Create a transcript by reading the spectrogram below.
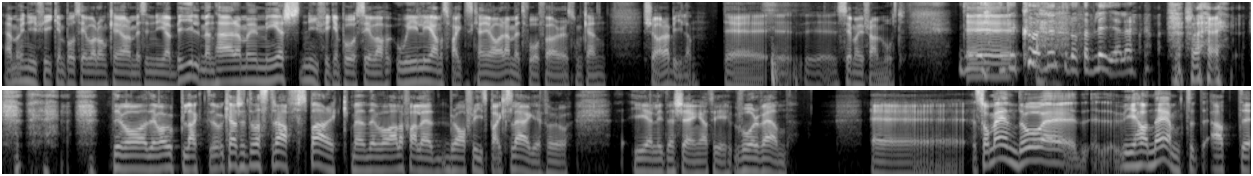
är man ju nyfiken på att se vad de kan göra med sin nya bil, men här är man ju mer nyfiken på att se vad Williams faktiskt kan göra med två förare som kan köra bilen. Det, det ser man ju fram emot. Du, Eh. du kunde inte låta bli, eller? Nej, det var, det var upplagt, det var, kanske inte var straffspark, men det var i alla fall ett bra frisparksläge för att ge en liten känga till vår vän. Eh, som ändå, eh, vi har nämnt att eh,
